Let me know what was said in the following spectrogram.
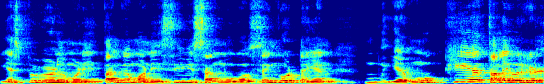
S P Velumani Thangamani C V Shanmugam Sengottaiyan எ- முக்கிய தலைவர்கள்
